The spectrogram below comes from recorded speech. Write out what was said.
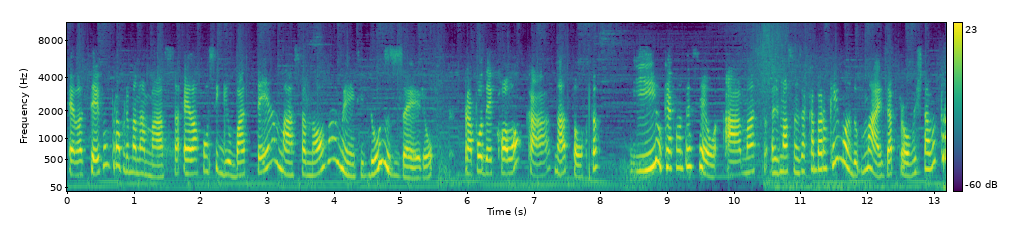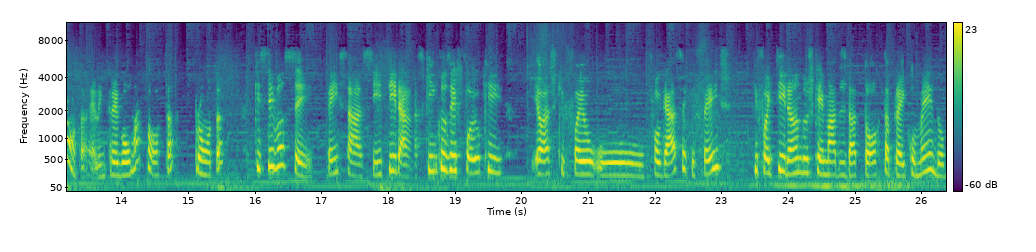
ela teve um problema na massa, ela conseguiu bater a massa novamente do zero para poder colocar na torta. E o que aconteceu? As maçãs acabaram queimando, mas a prova estava pronta. Ela entregou uma torta pronta que se você pensasse e tirasse, que inclusive foi o que eu acho que foi o, o Fogaça que fez, que foi tirando os queimados da torta para ir comendo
